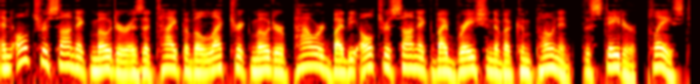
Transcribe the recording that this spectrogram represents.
An ultrasonic motor is a type of electric motor powered by the ultrasonic vibration of a component, the stator, placed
